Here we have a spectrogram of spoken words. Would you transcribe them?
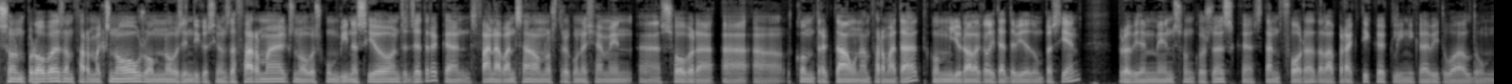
són proves amb fàrmacs nous o amb noves indicacions de fàrmacs, noves combinacions, etc que ens fan avançar el nostre coneixement eh, sobre eh, eh, com tractar una enfermetat, com millorar la qualitat de vida d'un pacient, però evidentment són coses que estan fora de la pràctica clínica habitual d'un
